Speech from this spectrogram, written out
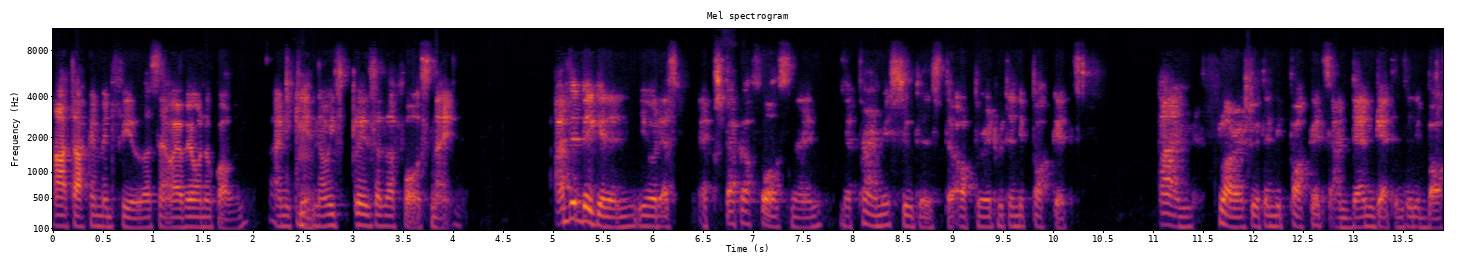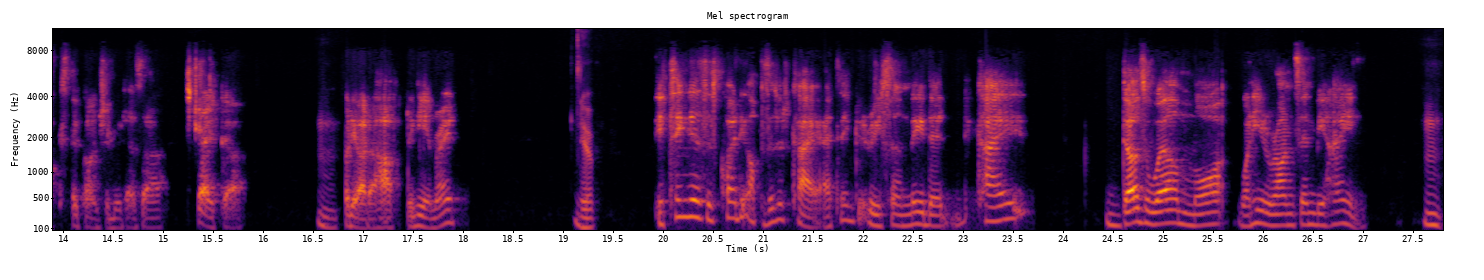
attacking midfielder, so whatever you want to call him. And he Mm. now he plays as a false nine. At the beginning, you would expect a false nine, the primary suitors, to operate within the pockets and flourish within the pockets and then get into the box to contribute as a striker Mm. for the other half of the game, right? Yep. The thing is, it's quite the opposite with Kai. I think recently that Kai does well more when he runs in behind. Mm,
